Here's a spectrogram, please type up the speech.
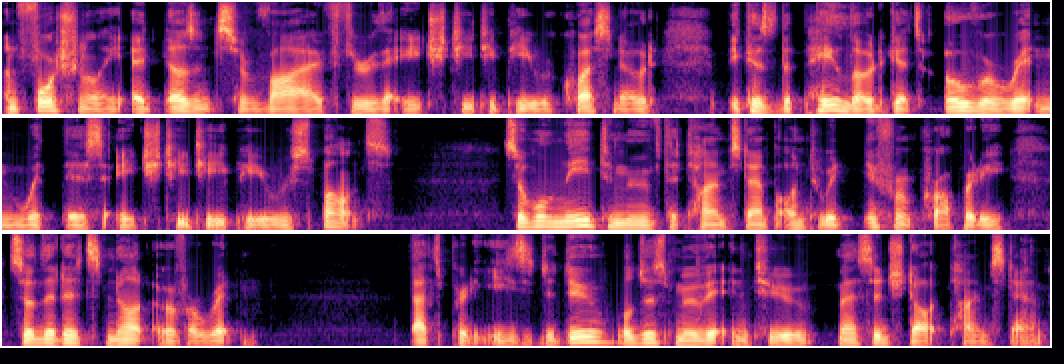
unfortunately it doesn't survive through the HTTP request node because the payload gets overwritten with this HTTP response. So we'll need to move the timestamp onto a different property so that it's not overwritten. That's pretty easy to do, we'll just move it into message.timestamp.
